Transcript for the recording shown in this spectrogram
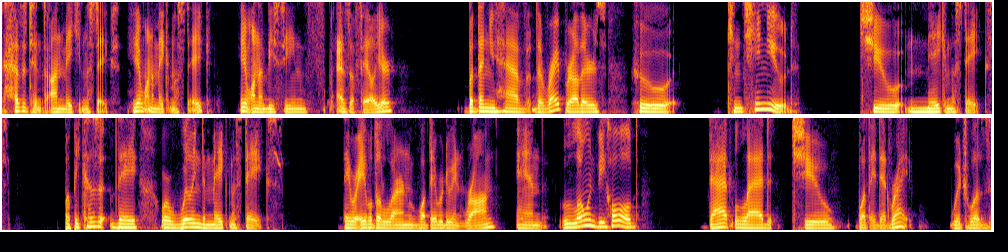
hesitant on making mistakes. He didn't want to make a mistake, he didn't want to be seen as a failure. But then you have the Wright brothers who continued to make mistakes. But because they were willing to make mistakes, they were able to learn what they were doing wrong. And lo and behold, that led to what they did right, which was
